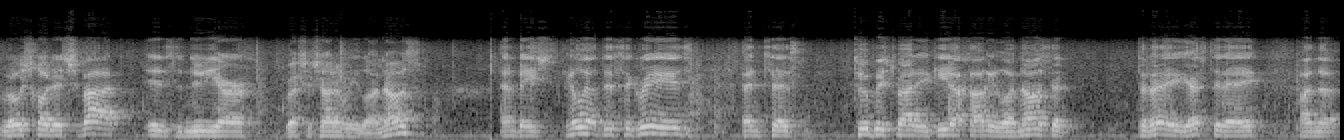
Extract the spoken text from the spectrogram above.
Rosh Chodesh Shvat is the New Year Rosh Hashanah Lilonos. And Beis Hillel disagrees and says Tu B'Shvat Igia Chag Lilonos that today, yesterday, on the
